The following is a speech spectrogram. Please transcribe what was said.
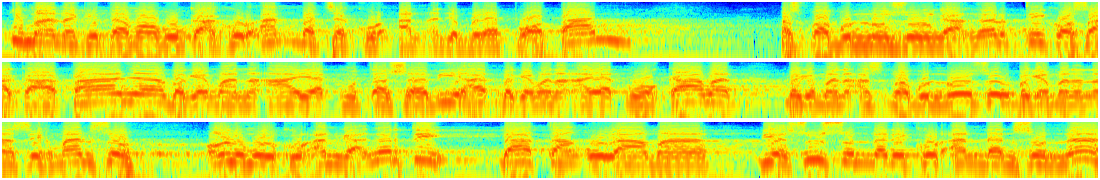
Gimana kita mau buka Quran? Baca Quran aja belepotan asbabun nuzul nggak ngerti kosa katanya bagaimana ayat mutasyabihat bagaimana ayat muhkamat bagaimana asbabun nuzul bagaimana nasih mansuh. Ulumul Quran nggak ngerti. Datang ulama dia susun dari Quran dan sunnah.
